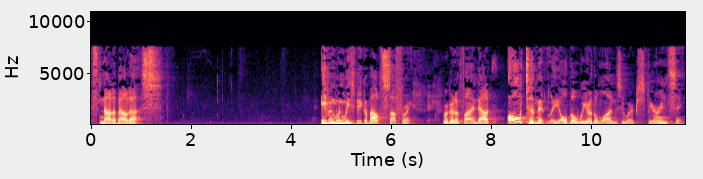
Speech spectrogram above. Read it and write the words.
It's not about us. Even when we speak about suffering, we're going to find out ultimately, although we are the ones who are experiencing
